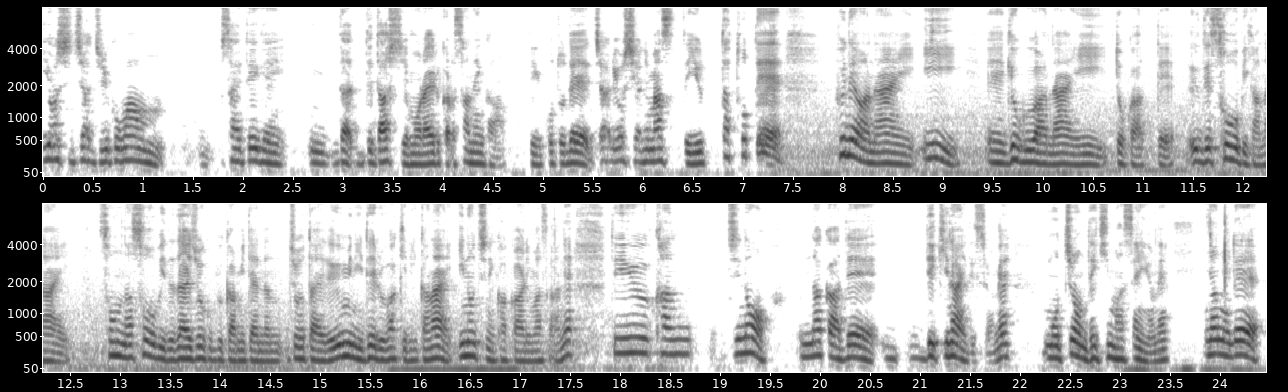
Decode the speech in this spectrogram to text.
よし、じゃあ15万最低限で出してもらえるから3年間っていうことで、じゃあ漁師やりますって言ったとて、船はない、えー、漁具はないとかって、で、装備がない。そんな装備で大丈夫かみたいな状態で海に出るわけにいかない。命に関わりますからね。っていう感じの中でできないですよね。もちろんできませんよね。なので、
